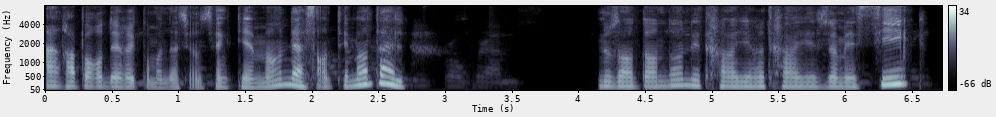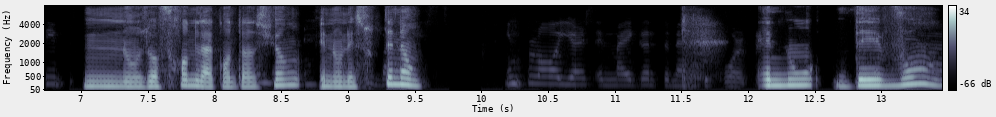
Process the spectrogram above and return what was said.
un rapport de recommandation. Cinquièmement, la santé mentale. Nous entendons les travailleurs et travailleuses domestiques, nous offrons de la contention et nous les soutenons. Et nous devons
